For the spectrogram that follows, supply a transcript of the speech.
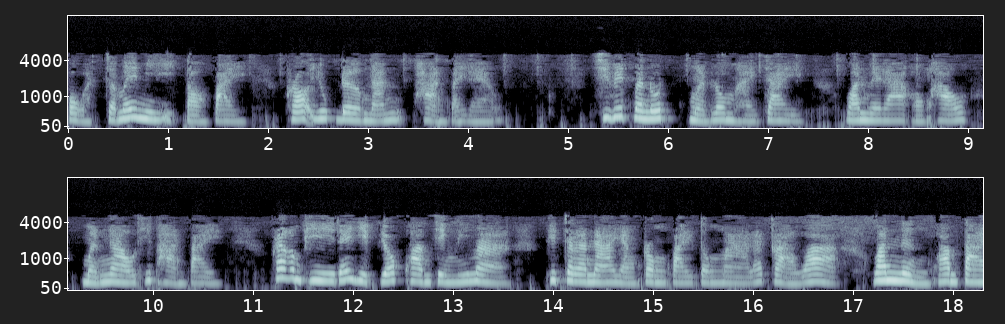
ปวดจะไม่มีอีกต่อไป เพราะยุคเดิมนั้นผ่านไปแล้ว ชีวิตมนุษย์เหมือนลมหายใจ วันเวลาของเขาเหมือนเงาที่ผ่านไป พระคัมภีร์ได้หยิบยกความจริงนี้มา พิจารณาอย่างตรงไปตรงมาและกล่าวว่า วันหนึ่งความตาย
